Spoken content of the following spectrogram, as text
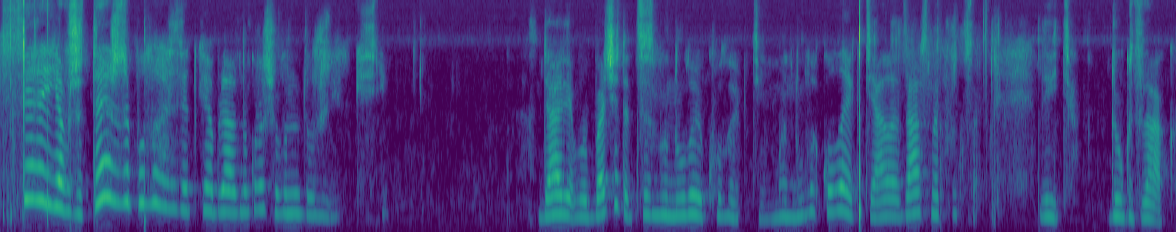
Це я вже теж забула, звідки я брала. Ну, коротше, вони дуже рідкісні. Далі, ви бачите, це з минулої колекції. Минула колекція, але зараз не про це. Дивіться, рюкзак.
